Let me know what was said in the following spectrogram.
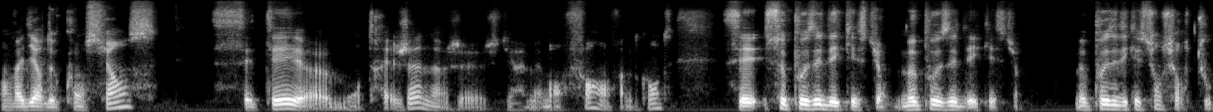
on va dire, de conscience, c'était, euh, bon, très jeune, je, je, dirais même enfant en fin de compte, c'est se poser des questions, me poser des questions me poser des questions sur tout,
